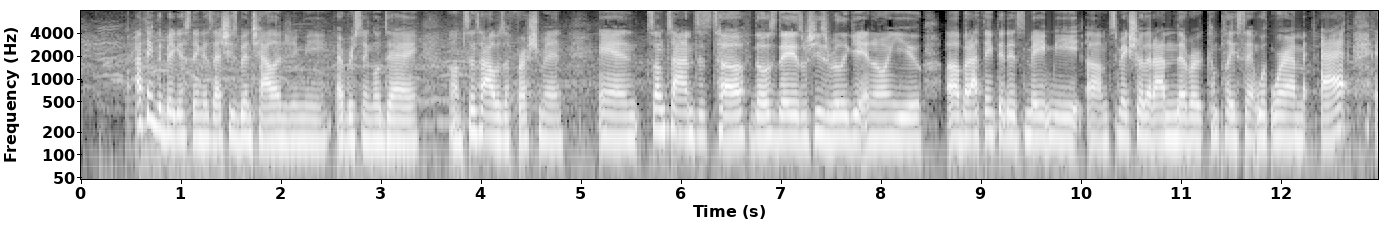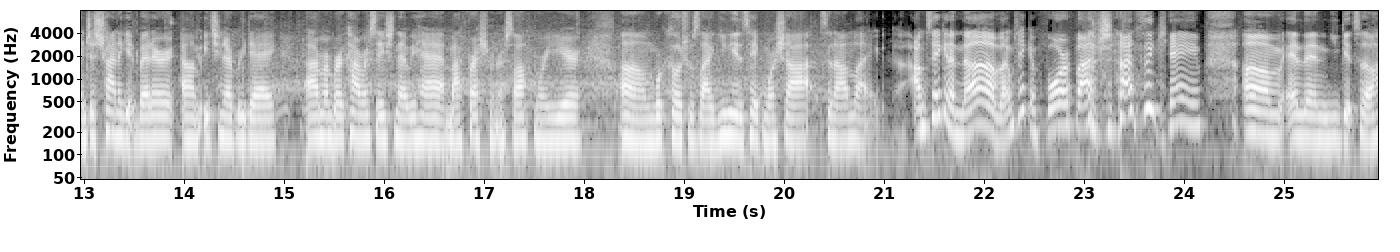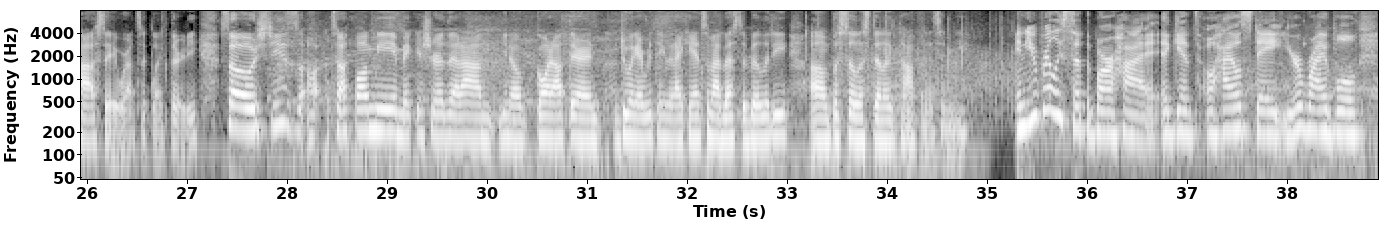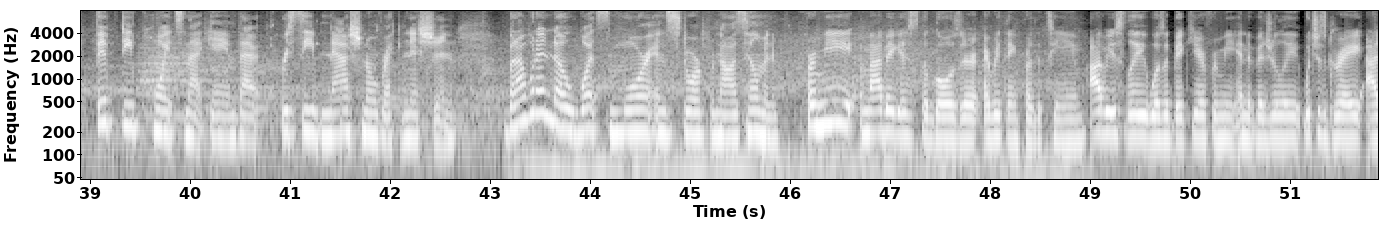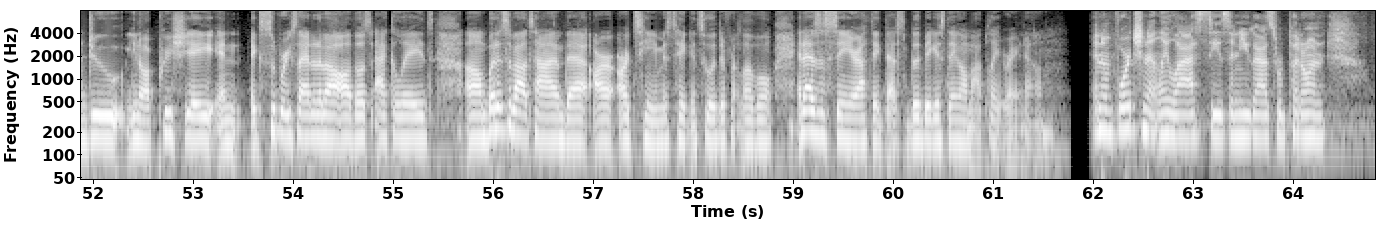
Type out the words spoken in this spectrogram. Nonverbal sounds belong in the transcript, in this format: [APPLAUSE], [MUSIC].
I think the biggest thing is that she's been challenging me every single day um, since I was a freshman. And sometimes it's tough, those days where she's really getting on you. Uh, but I think that it's made me um, to make sure that I'm never complacent with where I'm at and just trying to get better um, each and every day. I remember a conversation that we had my freshman or sophomore year um, where coach was like, You need to take more shots. And I'm like, I'm taking enough. I'm taking four or five [LAUGHS] shots a game. Um, and then you get to Ohio State where I took like 30. So she's tough on me and making sure that I'm, you know, going out there and doing everything that I can to my best ability, um, but still instilling confidence in me. And you really set the bar high against Ohio State, your rival, 50 points in that game that received national recognition. But I want to know what's more in store for Naz Hillmon. For me, my biggest the goals are everything for the team. Obviously, was a big year for me individually, which is great. I do, you know, appreciate and like, super excited about all those accolades. Um, but it's about time that our, our team is taken to a different level. And as a senior, I think that's the biggest thing on my plate right now. And unfortunately, last season, you guys were put on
